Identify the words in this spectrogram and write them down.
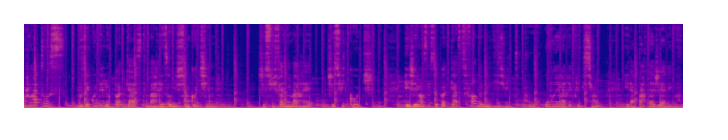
Bonjour à tous, vous écoutez le podcast Ma résolution coaching. Je suis Fanny Marais, je suis coach et j'ai lancé ce podcast fin 2018 pour ouvrir la réflexion et la partager avec vous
